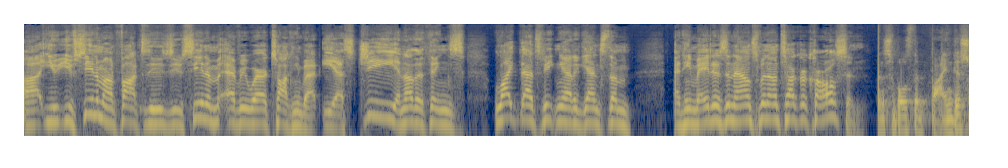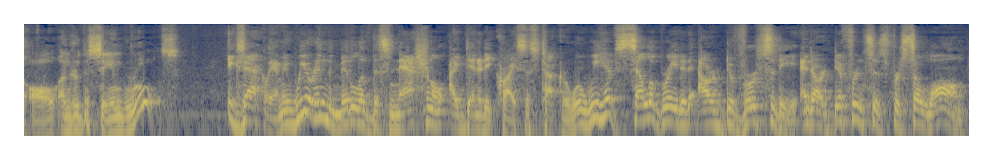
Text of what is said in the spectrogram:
Uh, you, you've seen him on Fox News. You've seen him everywhere talking about ESG and other things like that, speaking out against them. And he made his announcement on Tucker Carlson. Principles that bind us all under the same rules. Exactly. I mean, we are in the middle of this national identity crisis, Tucker, where we have celebrated our diversity and our differences for so long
